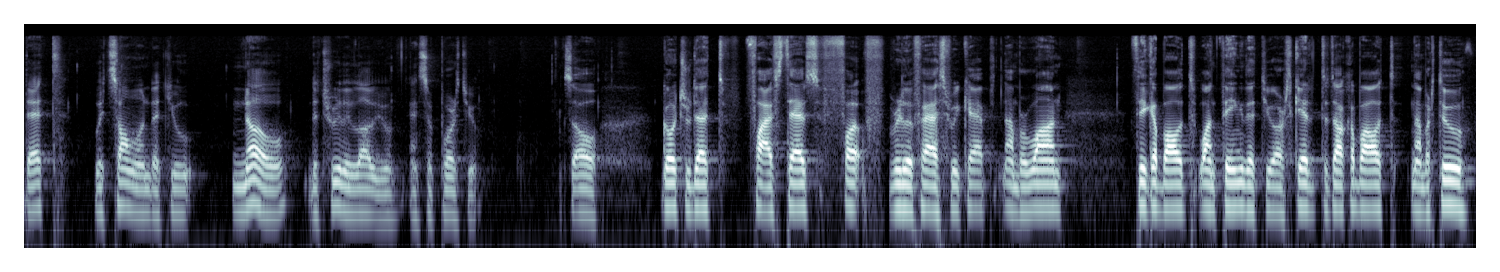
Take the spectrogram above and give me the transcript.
that with someone that you know that really love you and support you. So go through that five steps really fast recap. Number one, think about one thing that you are scared to talk about. Number two,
